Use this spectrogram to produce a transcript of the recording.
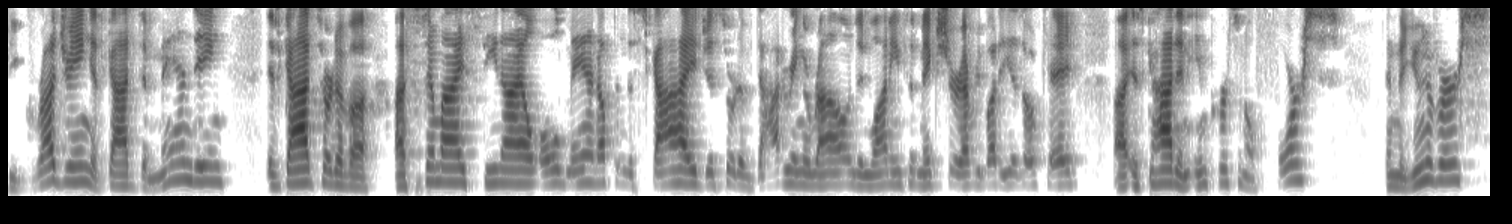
begrudging? Is God demanding? Is God sort of a, a semi senile old man up in the sky, just sort of doddering around and wanting to make sure everybody is okay? Uh, is God an impersonal force in the universe?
